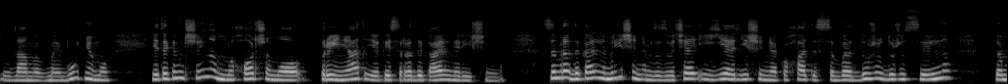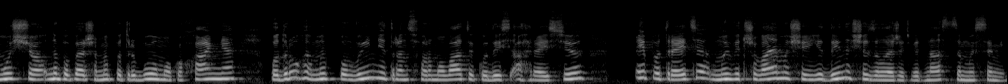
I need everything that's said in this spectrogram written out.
з нами в майбутньому. І таким чином ми хочемо прийняти якесь радикальне рішення. Цим радикальним рішенням зазвичай і є рішення кохати себе дуже-дуже сильно, тому що, ну, по-перше, ми потребуємо кохання. По-друге, ми повинні трансформувати кудись агресію. І по-третє, ми відчуваємо, що єдине, що залежить від нас, це ми самі.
